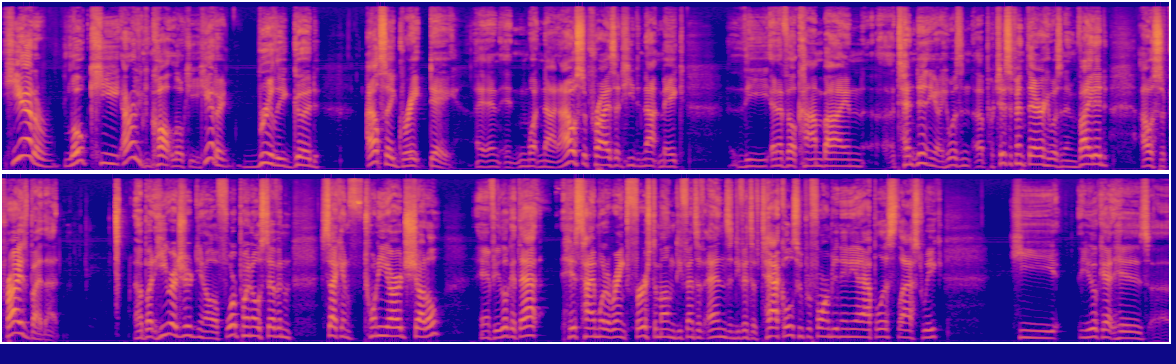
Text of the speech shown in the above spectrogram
he had a low key, I don't know if you can call it low key, he had a really good, I'll say great day and, and whatnot. And I was surprised that he did not make the NFL Combine attendant. You know, he wasn't a participant there, he wasn't invited. I was surprised by that. Uh, but he registered, you know, a 4.07 second 20 yard shuttle. And if you look at that, his time would have ranked first among defensive ends and defensive tackles who performed in Indianapolis last week. He, you look at his uh,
